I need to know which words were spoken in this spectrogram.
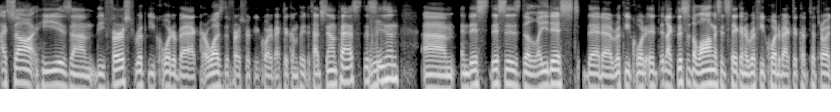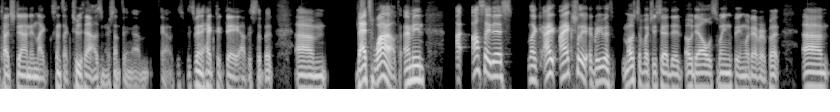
I saw he is um, the first rookie quarterback, or was the first rookie quarterback to complete a touchdown pass this mm-hmm. season. Um, and this this is the latest that a rookie quarter it, like this is the longest it's taken a rookie quarterback to to throw a touchdown in like since like 2000 or something. Um, you know, it's, it's been a hectic day, obviously, but um, that's wild. I mean, I, I'll say this: like I, I actually agree with most of what you said that Odell swing thing, whatever. But um,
